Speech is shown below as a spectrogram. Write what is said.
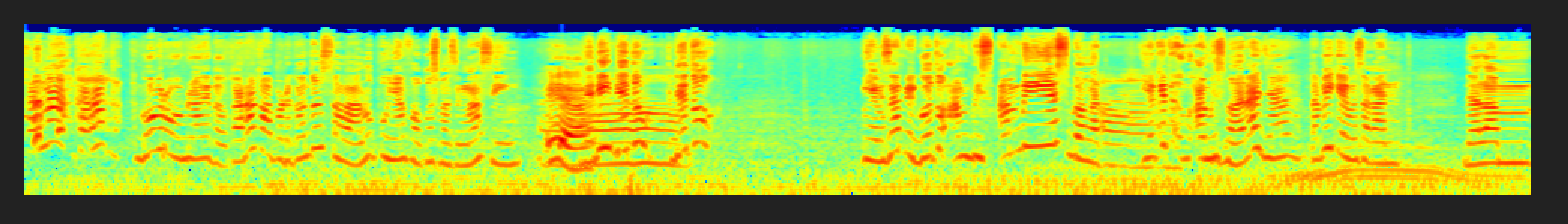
karena karena gue baru mau bilang itu karena Capricorn tuh selalu punya fokus masing-masing. Iya. Jadi dia tuh dia tuh ya misalnya kayak gue tuh ambis ambis banget. Oh. Ya kita ambis banget aja. Tapi kayak misalkan dalam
